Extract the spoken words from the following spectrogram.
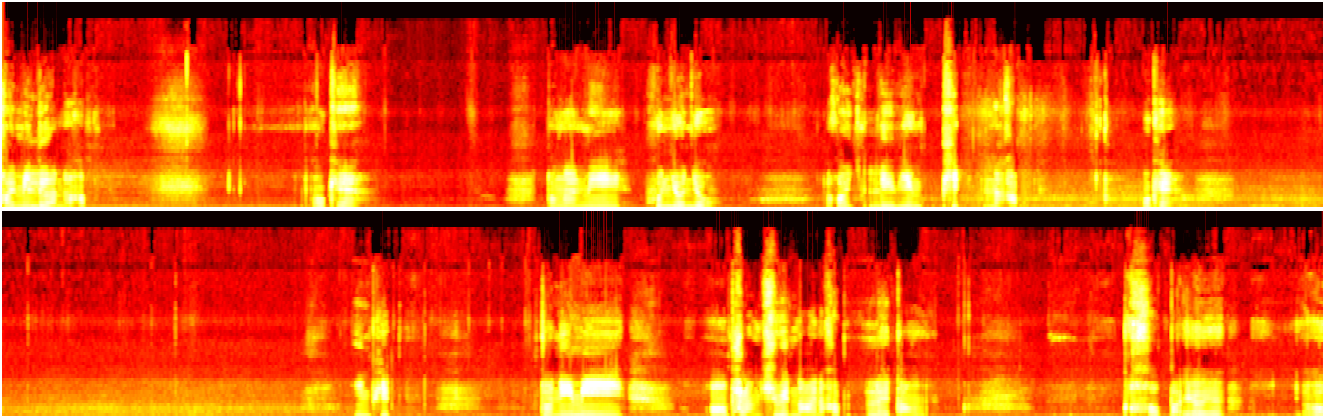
ค่อยมีเลื่อนนะครับ โอเค ตรงนั้นมีหุ่นยนต์อยู่ แล้วก็รีบยิงพิษนะครับ โอเค ยิงพิษ ตัวนี้มี อ๋อพลังชีวิตน้อยนะครับ เลยต้องเข้าไปเอ้ยโอ้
